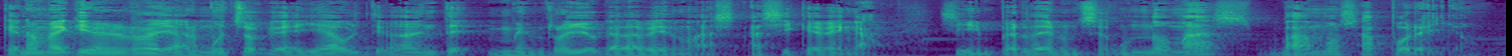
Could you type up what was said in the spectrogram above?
Que no me quiero enrollar mucho, que ya últimamente me enrollo cada vez más. Así que venga, sin perder un segundo más, vamos a por ello.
